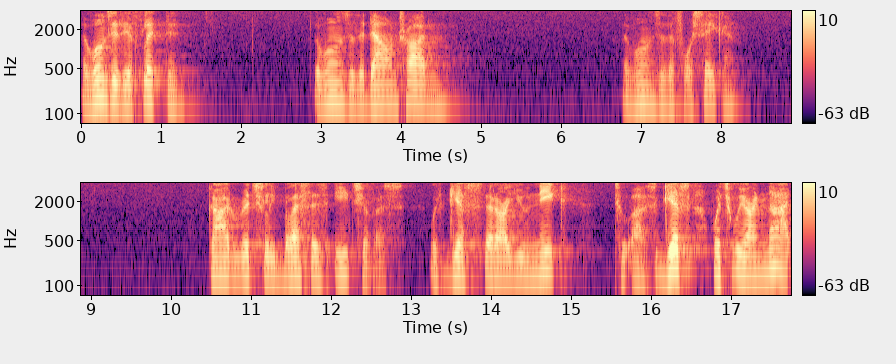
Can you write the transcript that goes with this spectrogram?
The wounds of the afflicted, the wounds of the downtrodden, the wounds of the forsaken. God richly blesses each of us with gifts that are unique to us, gifts which we are not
